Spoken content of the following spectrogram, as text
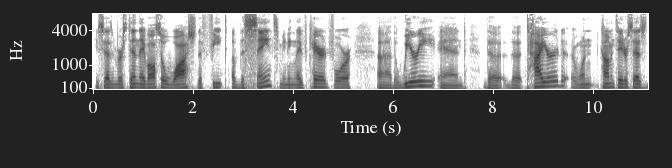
He says in verse 10, they've also washed the feet of the saints, meaning they've cared for uh, the weary and the the tired. One commentator says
